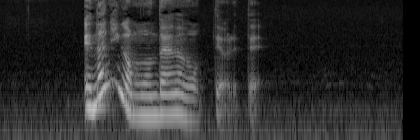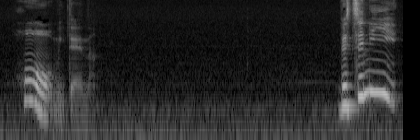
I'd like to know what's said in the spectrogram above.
「え何が問題なの?」って言われて「ほう」みたいな。別に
